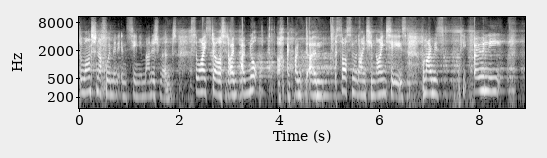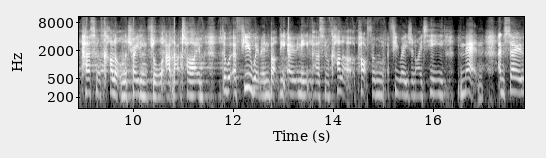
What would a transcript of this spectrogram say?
There aren't enough women in senior management. So I started, I'm, I'm not, I, I um, started in the 1990s when I was the only person of colour on the trading floor at that time. There were a few women, but the only person of colour, apart from a few Asian IT men. And so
